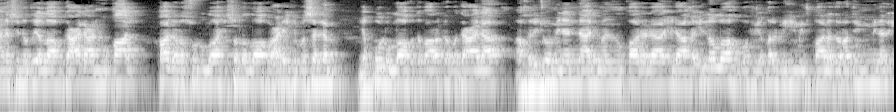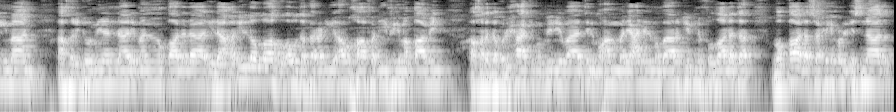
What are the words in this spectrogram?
انس رضی اللہ تعالی عنہ قال قال رسول الله صلى الله عليه وسلم يقول الله تبارك وتعالى أخرجوا من النار من قال لا إله إلا الله وفي قلبه مثقال ذرة من الإيمان. أخرجوا من النار من قال لا إله إلا الله أو ذكرني أو خافني في مقام. أخرجه الحاكم برواية المؤمل عن المبارك بن فضالة وقال صحيح الإسناد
